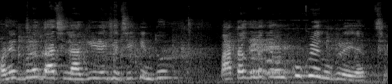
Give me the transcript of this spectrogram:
অনেকগুলো গাছ লাগিয়ে রেখেছি, কিন্তু পাতাগুলো কেমন কুকড়ে কুকড়ে যাচ্ছে।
